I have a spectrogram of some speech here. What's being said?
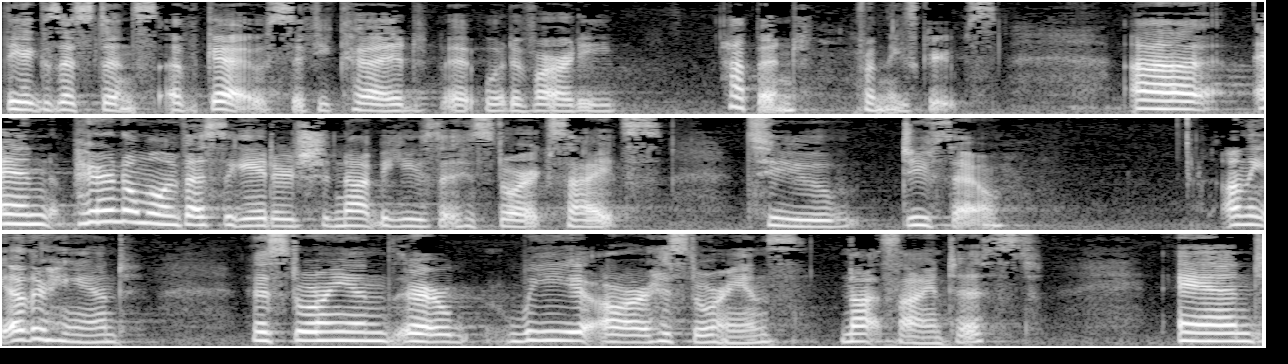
the existence of ghosts. If you could, it would have already happened from these groups. Uh, and paranormal investigators should not be used at historic sites to do so. On the other hand, historians, or we are historians, not scientists, and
